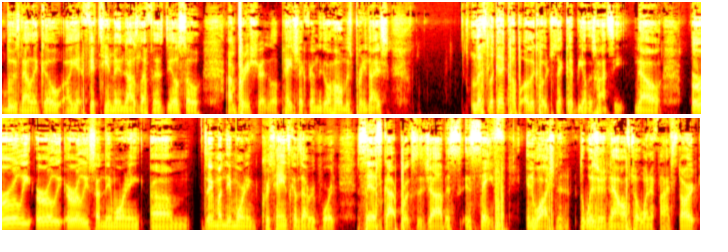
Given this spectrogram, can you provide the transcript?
Lue's now let go. Uh, had $15 million left on his deal. So I'm pretty sure the little paycheck for him to go home is pretty nice. Let's look at a couple other coaches that could be on this hot seat. Now, early, early, early Sunday morning, um, Monday morning, Chris Haynes comes out report says Scott Brooks' job is, is safe in Washington. The Wizards now off to a one and five start.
